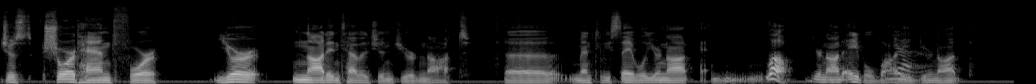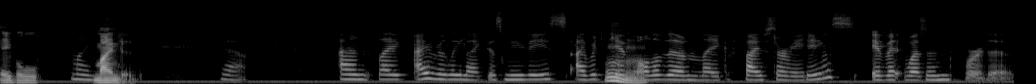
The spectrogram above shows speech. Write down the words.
just shorthand for you're not intelligent, you're not uh, mentally stable, you're not well, you're not able-bodied, Yeah. you're not able-minded. Mind- yeah. And like, I really like these movies. I would give Mhm. all of them like five star ratings if it wasn't for the,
